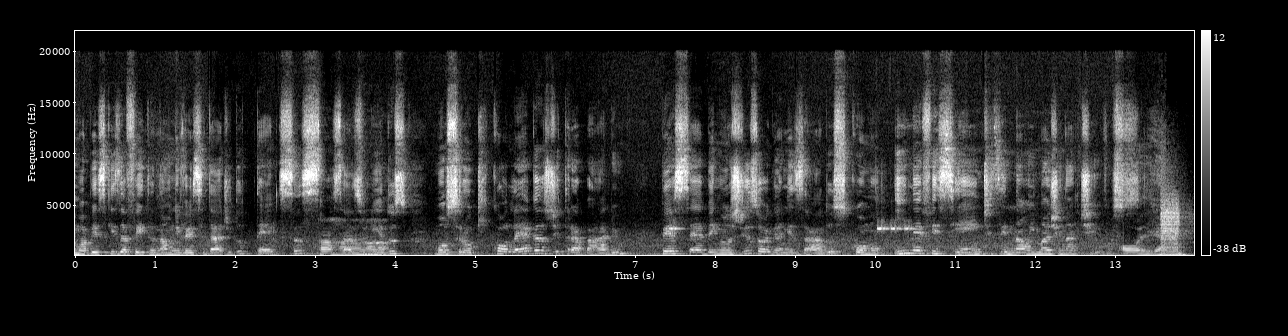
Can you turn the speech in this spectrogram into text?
Uma pesquisa feita na Universidade do Texas, nos Estados Unidos, mostrou que colegas de trabalho percebem os desorganizados como ineficientes e não imaginativos. Olha.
